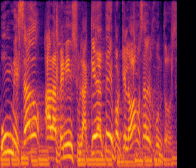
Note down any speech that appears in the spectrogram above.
un mesado a la península. Quédate porque lo vamos a ver juntos.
